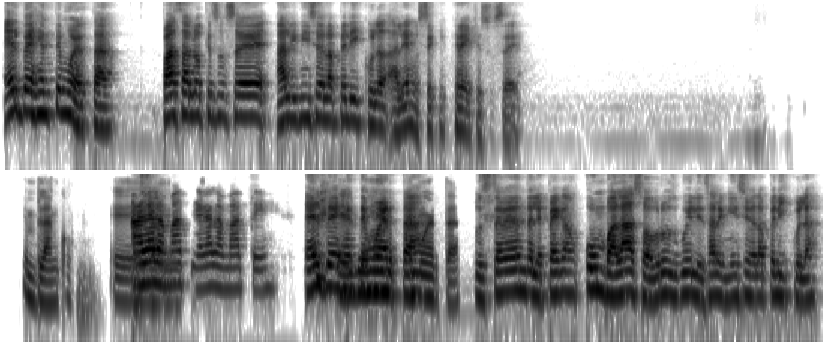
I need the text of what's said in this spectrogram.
él ve gente muerta, pasa lo que sucede al inicio de la película. Alian, ¿usted qué cree que sucede? En blanco. Eh, Haga la el- mate, haga la mate. Él ve gente muerta. muerta. Usted ve donde le pegan un balazo a Bruce Willis al inicio de la película.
